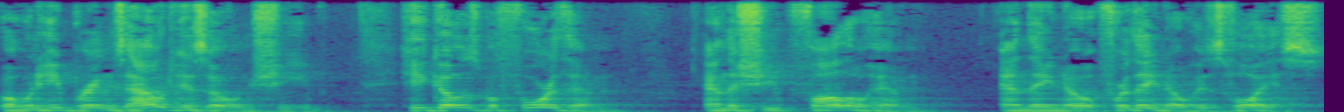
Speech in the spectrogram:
But when he brings out his own sheep, he goes before them, and the sheep follow him, and they know for they know his voice.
